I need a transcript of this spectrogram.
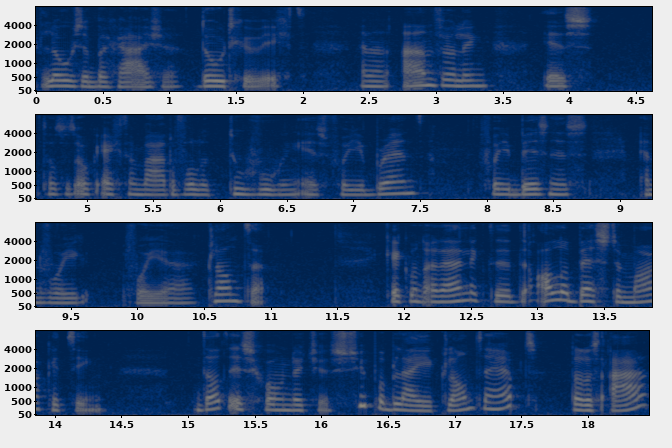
loze bagage, doodgewicht. En een aanvulling is dat het ook echt een waardevolle toevoeging is voor je brand voor je business en voor je, voor je klanten. Kijk, want uiteindelijk de, de allerbeste marketing, dat is gewoon dat je super blije klanten hebt. Dat is A.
